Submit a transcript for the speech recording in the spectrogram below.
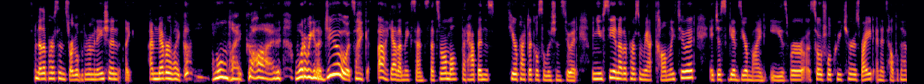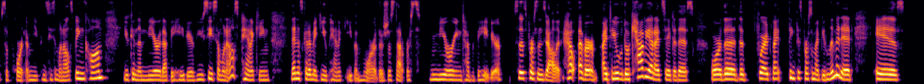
Another person struggled with rumination. Like I'm never like, oh my God, what are we going to do? It's like, oh, yeah, that makes sense. That's normal. That happens here practical solutions to it. When you see another person react calmly to it, it just gives your mind ease. We're social creatures, right? And it's helpful to have support. I mean, you can see someone else being calm, you can then mirror that behavior. If you see someone else panicking, then it's going to make you panic even more. There's just that mirroring type of behavior. So this person's valid. However, I do the caveat I'd say to this, or the the where I might think this person might be limited, is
